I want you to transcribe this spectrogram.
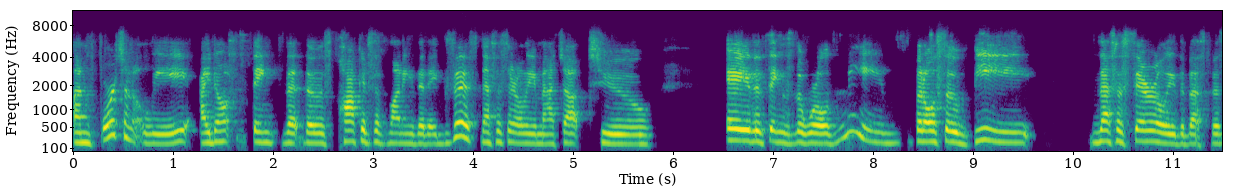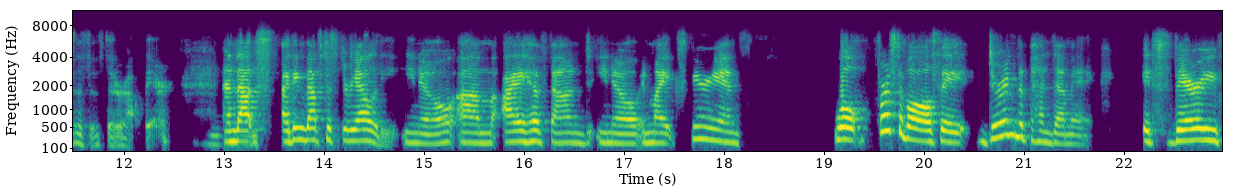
unfortunately i don't think that those pockets of money that exist necessarily match up to a the things the world needs but also b necessarily the best businesses that are out there. Mm-hmm. and that's i think that's just the reality you know? Um, i have found you know in my experience well first of all i'll say during the pandemic it's very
